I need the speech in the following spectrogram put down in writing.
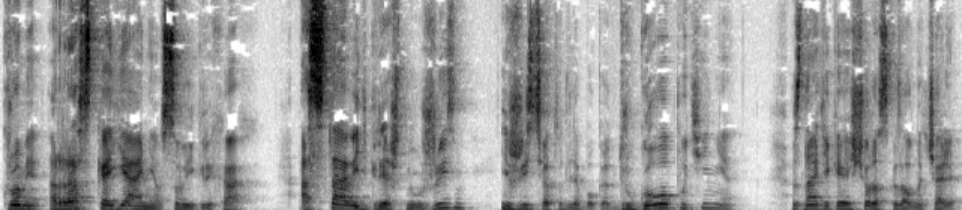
кроме раскаяния в своих грехах, оставить грешную жизнь и жить свято для Бога. Другого пути нет. Знаете, как я еще раз сказал в начале,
